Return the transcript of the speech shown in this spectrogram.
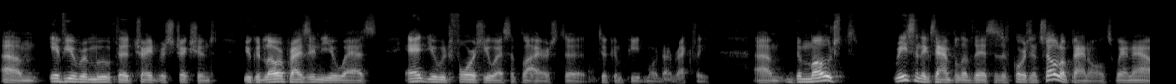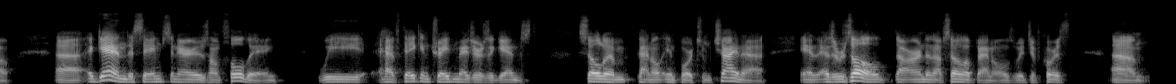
um, if you remove the trade restrictions, you could lower prices in the U.S. and you would force U.S. suppliers to to compete more directly. Um, the most recent example of this is, of course, in solar panels, where now, uh, again, the same scenario is unfolding. We have taken trade measures against solar panel imports from China. And as a result, there aren't enough solar panels, which of course um,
